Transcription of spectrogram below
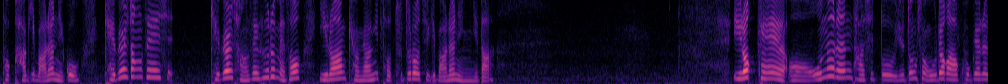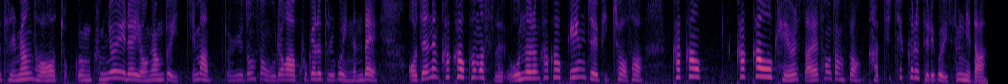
더 가기 마련이고 개별 장세 시, 개별 장세 흐름에서 이러한 경향이 더 두드러지기 마련입니다. 이렇게 어, 오늘은 다시 또 유동성 우려가 고개를 들면서 조금 금요일에 영향도 있지만 좀 유동성 우려가 고개를 들고 있는데 어제는 카카오 커머스, 오늘은 카카오 게임즈에 비추어서 카카오 카카오 계열사의 성장성 같이 체크를 드리고 있습니다.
